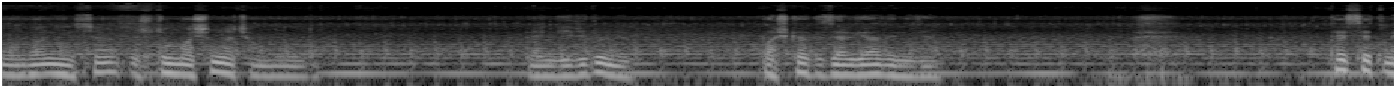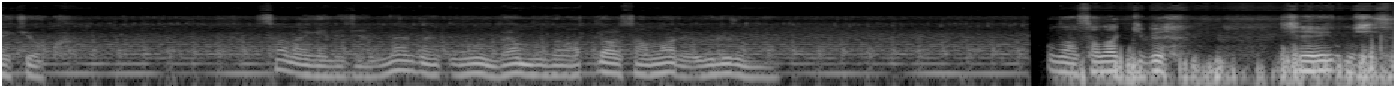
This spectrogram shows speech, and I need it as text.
Oradan insem üstüm başım da çamur oldu. Ben geri dönüyorum. Başka güzergah deneyeceğim. Pes etmek yok. Sana geleceğim. Nereden? Oğlum ben buradan atlarsam var ya ölürüm ben. Ulan salak gibi şeye gitmişiz.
